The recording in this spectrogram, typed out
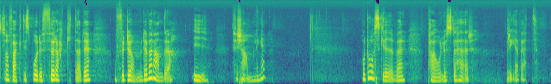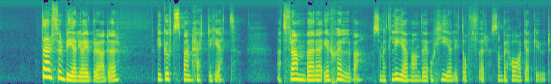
Som faktiskt både föraktade och fördömde varandra i församlingen. Och då skriver Paulus det här brevet. Därför ber jag er bröder vid Guds barmhärtighet att frambära er själva som ett levande och heligt offer som behagar Gud.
